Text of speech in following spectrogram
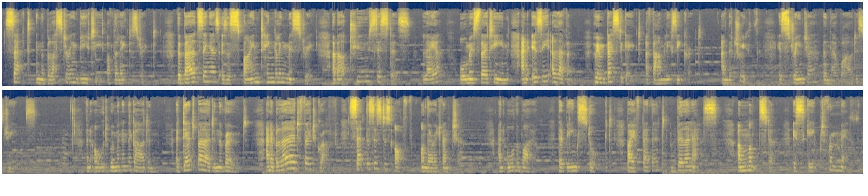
Set in the blustering beauty of the Lake District, The Bird Singers is a spine tingling mystery about two sisters, Leia almost 13, and Izzy, 11, who investigate a family secret. And the truth is stranger than their wildest dreams. An old woman in the garden, a dead bird in the road, and a blurred photograph set the sisters off on their adventure. And all the while, they're being stalked by a feathered villainess, a monster escaped from myth.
